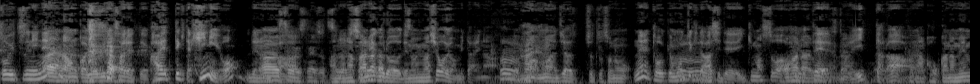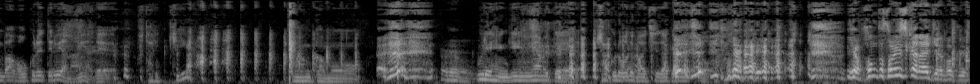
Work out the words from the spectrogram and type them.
そいつにね、はいはい。なんか呼び出されて、帰ってきた日によ、で、なんかあーそうで、すね、の、中目黒で飲みましょうよ、みたいな。うんまあまあ、じゃあ、ちょっとその、ね、東京持ってきた足で行きますわ、うん。うん言ってまあ行ったら、はい。なんか他のメンバーが遅れてるやなんやで、二人っきり。や。なんかもう売れへん芸人辞めて、百郎でバイトしてるだけのやつと。いや、ほんとそれしかないけど、僕。いや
